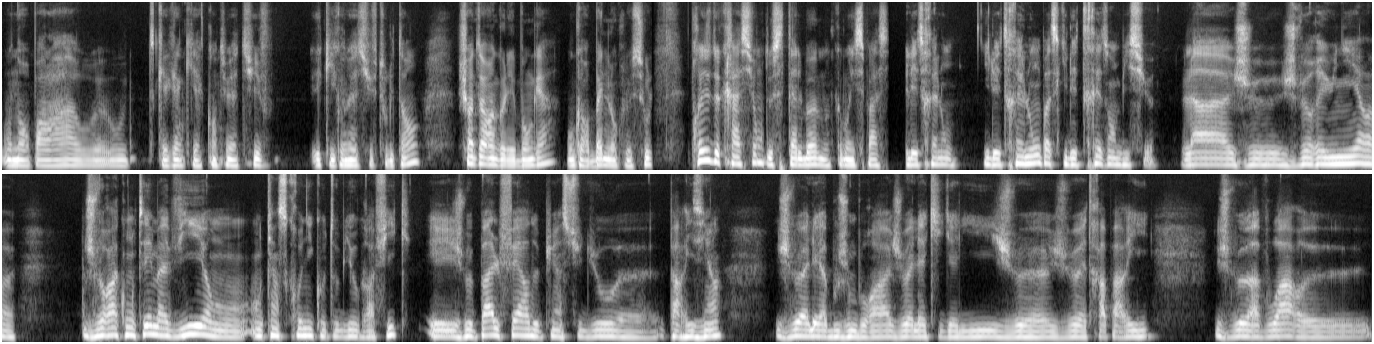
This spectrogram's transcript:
on en reparlera, ou, ou quelqu'un qui a continué à te suivre et qui continue à suivre tout le temps. Chanteur angolais Bonga, ou encore Ben l'oncle Soul. Le processus de création de cet album, comment il se passe? Il est très long. Il est très long parce qu'il est très ambitieux. Là, je, veux réunir, je veux raconter ma vie en, en 15 chroniques autobiographiques et je veux pas le faire depuis un studio euh, parisien. Je veux aller à Bujumbura, je veux aller à Kigali, je veux, je veux être à Paris, je veux avoir euh,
